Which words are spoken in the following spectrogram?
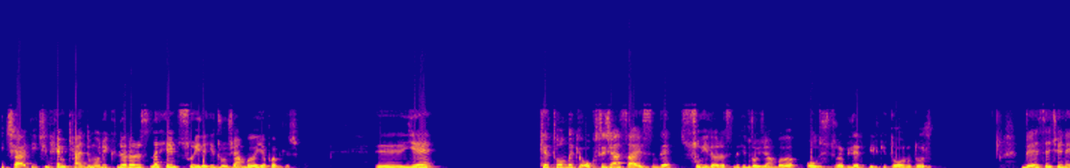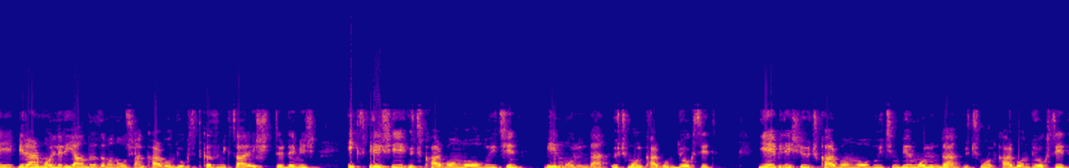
içerdiği için hem kendi moleküller arasında hem su ile hidrojen bağı yapabilir. Ee, y ketondaki oksijen sayesinde su ile arasında hidrojen bağı oluşturabilir. Bilgi doğrudur. D seçeneği birer molleri yandığı zaman oluşan karbondioksit gazı miktarı eşittir demiş. X bileşiği 3 karbonlu olduğu için 1 molünden 3 mol karbondioksit. Y bileşiği 3 karbonlu olduğu için 1 molünden 3 mol karbondioksit.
